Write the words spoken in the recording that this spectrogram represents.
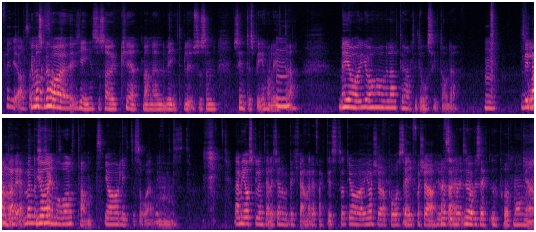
frigörelse. Ja, man skulle ha jeans och så knöt man en vit blus och sen syntes bhn lite. Mm. Men jag, jag har väl alltid haft lite åsikt om det. Mm. Vi lämnar är det. det. Men Jag är sagt, moraltant. Ja, lite så är det Mm. faktiskt. Nej men jag skulle inte heller känna mig bekväm med det faktiskt. Så att jag, jag kör på safe och kör Alltså, nu, hudfärgat. nu har vi säkert upprört många,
